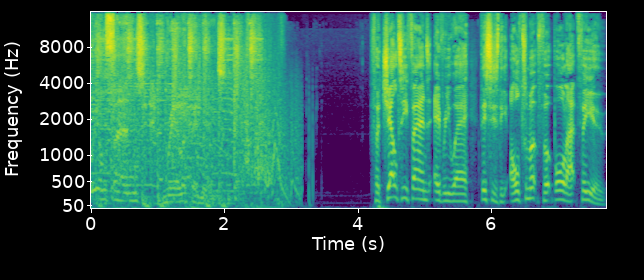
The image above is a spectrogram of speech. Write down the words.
Real fans, real opinions. For Chelsea fans everywhere, this is the ultimate football app for you.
